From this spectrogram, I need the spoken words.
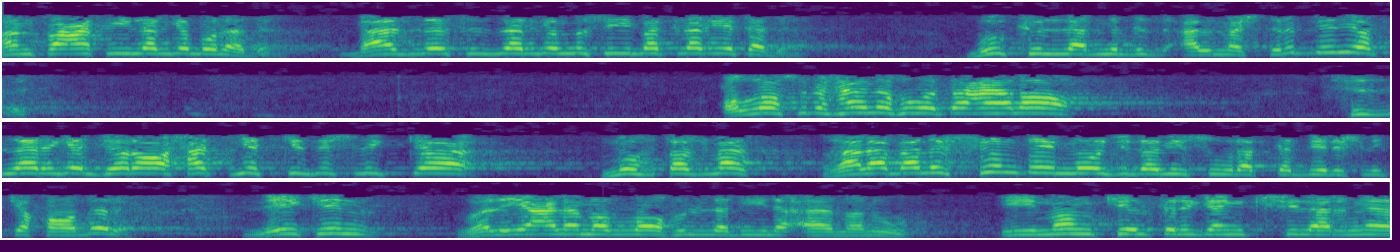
manfaatinglarga bo'ladi. Ba'zida sizlarga musibatlar yetadi. Bu kunlarni biz almashtirib beryapmiz. Alloh subhanahu va taolo sizlarga jarohat yetkazishlikka muhtojmas g'alabani shunday mo'jizaviy suratda berishlikka qodir. Lekin iymon keltirgan kishilarni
